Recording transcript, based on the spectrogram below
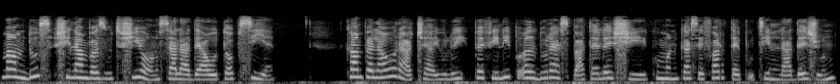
M-am dus și l-am văzut și eu în sala de autopsie. Cam pe la ora ceaiului, pe Filip îl durea spatele și, cum mâncase foarte puțin la dejun,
